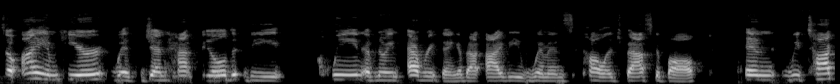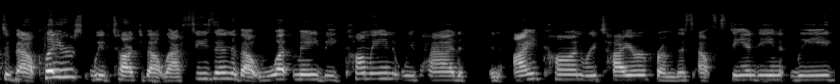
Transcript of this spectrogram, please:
So I am here with Jen Hatfield, the queen of knowing everything about Ivy women's college basketball. And we've talked about players, we've talked about last season, about what may be coming. We've had an icon retire from this outstanding league.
